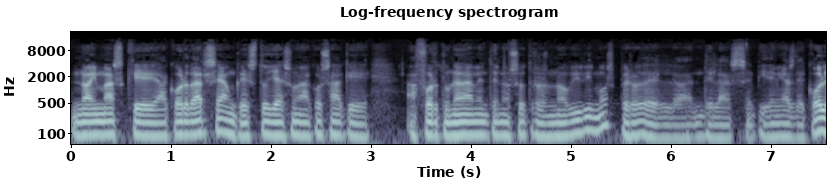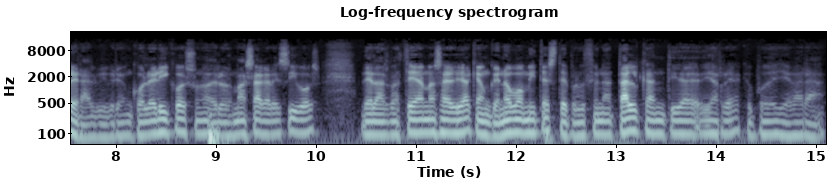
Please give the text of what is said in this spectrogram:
No hay más que acordarse, aunque esto ya es una cosa que afortunadamente nosotros no vivimos, pero de, las epidemias de cólera. El vibrio colérico es uno de los más agresivos, de las bacterias más agresivas, que aunque no vomites te produce una tal cantidad de diarrea que puede llegar a,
